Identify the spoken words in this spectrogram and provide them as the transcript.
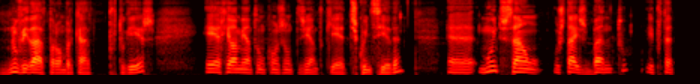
novidade para o mercado português é realmente um conjunto de gente que é desconhecida. muitos são os tais banto, e portanto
